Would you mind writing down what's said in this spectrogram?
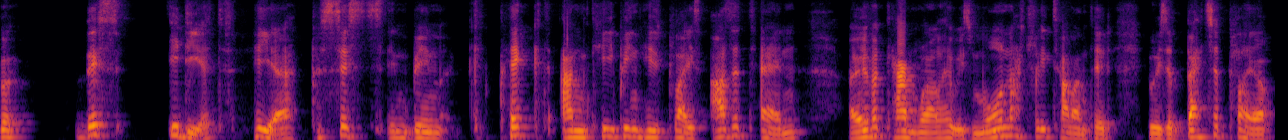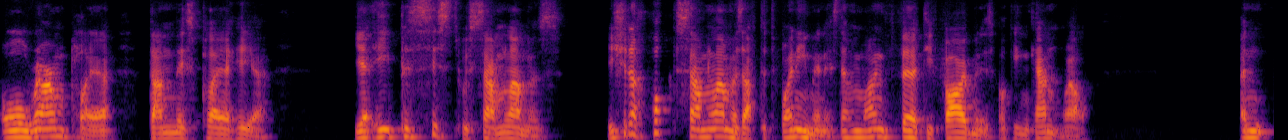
But this idiot here persists in being picked and keeping his place as a 10 over Cantwell, who is more naturally talented, who is a better player, all round player than this player here. Yet he persists with Sam Lammers. He should have hooked Sam Lammers after 20 minutes, never mind 35 minutes hooking Cantwell. And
